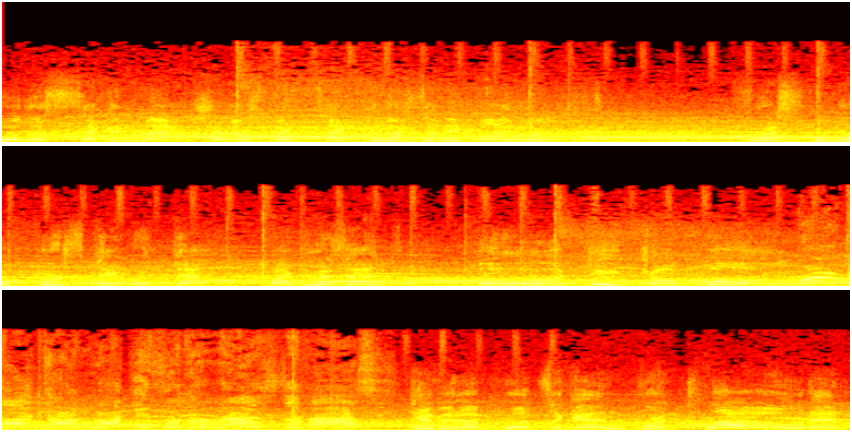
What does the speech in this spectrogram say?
for the second match in our spectacular semifinals. Fresh from their first date with death, I present the Lucky Couple. We're like unlucky for the rest of us! Give it up once again for Cloud and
